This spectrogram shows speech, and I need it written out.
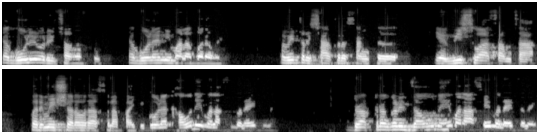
त्या गोळीवर विश्वास असतो. त्या गोळ्यांनी मला बरं होईल पवित्र शास्त्र सांगतं की विश्वास आमचा परमेश्वरावर असला पाहिजे. गोळ्या खाऊ नये मला असं म्हणायचं नाही. डॉक्टरांकडे जाऊ नये मला असंही म्हणायचं नाही.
